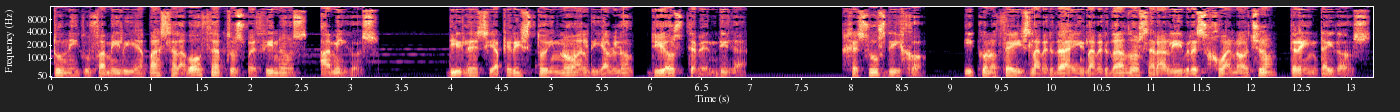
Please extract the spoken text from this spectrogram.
tú ni tu familia pasa la voz a tus vecinos, amigos. Diles y a Cristo y no al diablo, Dios te bendiga. Jesús dijo. Y conocéis la verdad y la verdad os hará libres Juan 8, 32.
